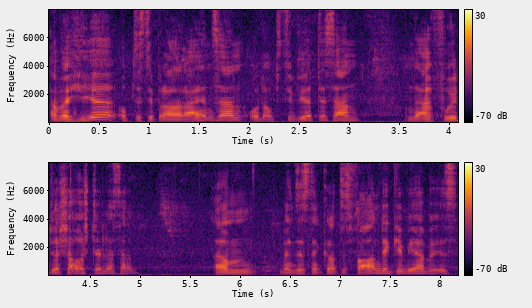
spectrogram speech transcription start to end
Aber hier, ob das die Brauereien sind oder ob es die Wirte sind und auch früher der Schausteller sind, ähm, wenn das nicht gerade das fahrende Gewerbe ist,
